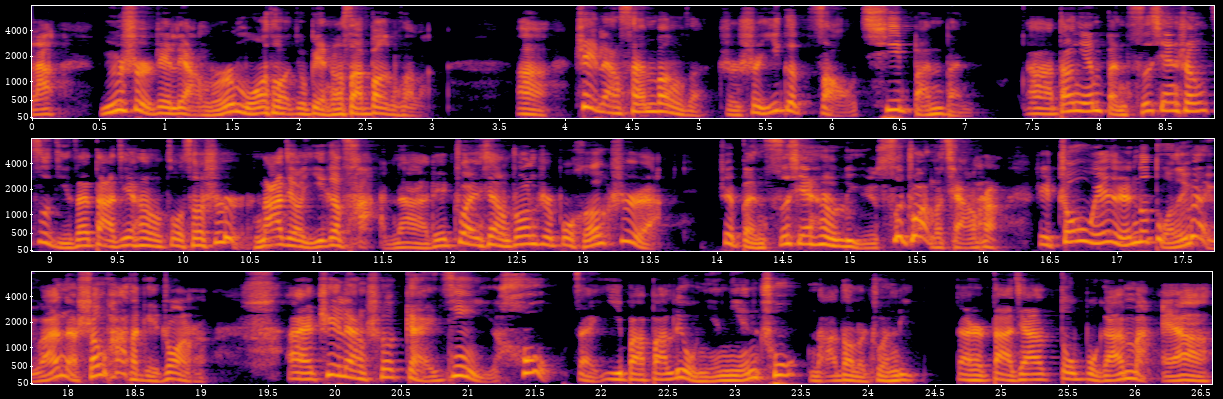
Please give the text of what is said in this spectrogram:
了，于是这两轮摩托就变成三蹦子了。啊，这辆三蹦子只是一个早期版本啊。当年本茨先生自己在大街上做测试，那叫一个惨呐！这转向装置不合适啊。这本茨先生屡次撞到墙上，这周围的人都躲得远远的，生怕他给撞上。哎，这辆车改进以后，在一八八六年年初拿到了专利，但是大家都不敢买呀。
